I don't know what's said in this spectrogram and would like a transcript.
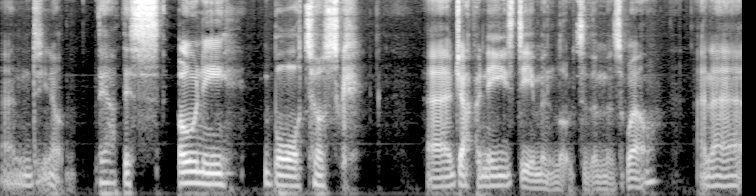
And, you know, they have this Oni boar tusk uh, Japanese demon look to them as well, and uh,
